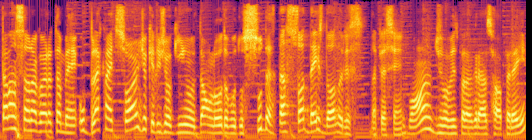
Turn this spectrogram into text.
Tá lançando agora também o Black Knight Sword, aquele joguinho downloadable do Suda. Tá só 10 dólares na PSN. Bom, desenvolvido pela Grasshopper aí.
